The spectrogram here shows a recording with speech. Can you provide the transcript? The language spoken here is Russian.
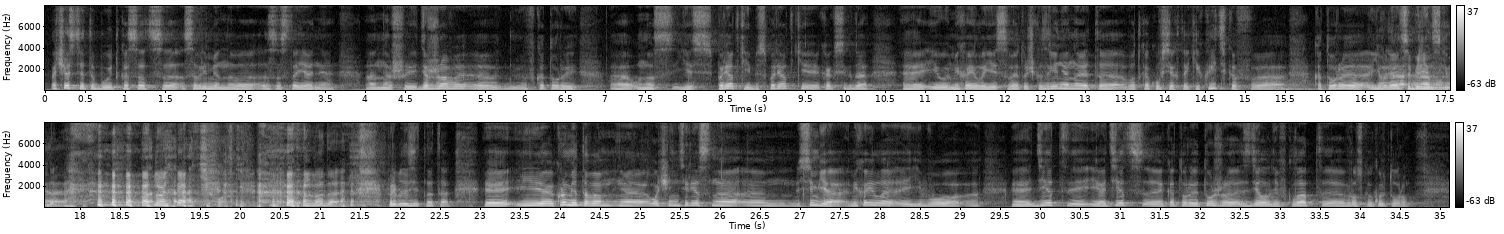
Отчасти это будет касаться современного состояния а, нашей державы, э, в которой а, у нас есть порядки и беспорядки, как всегда. Э, и у Михаила есть своя точка зрения на это, вот как у всех таких критиков, э, которые являются Белинским. Да. От Чеховских. Ну да, приблизительно так. Э, и кроме этого, очень интересна эм, семья Михаила, его дед и отец, которые тоже сделали вклад в русскую культуру.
